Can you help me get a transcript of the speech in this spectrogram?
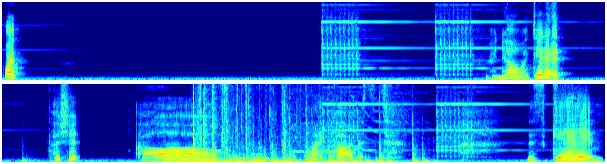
What? I know, I did it. Push it. Oh. Oh my god, this this game.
